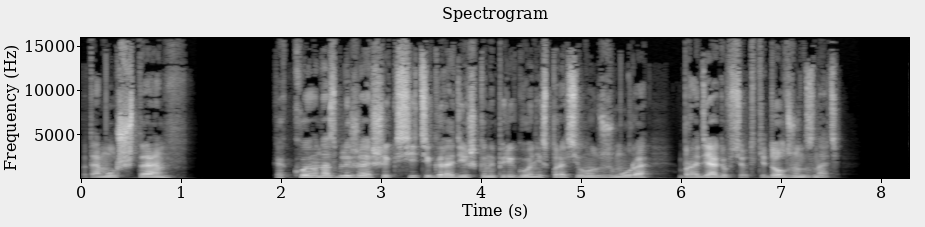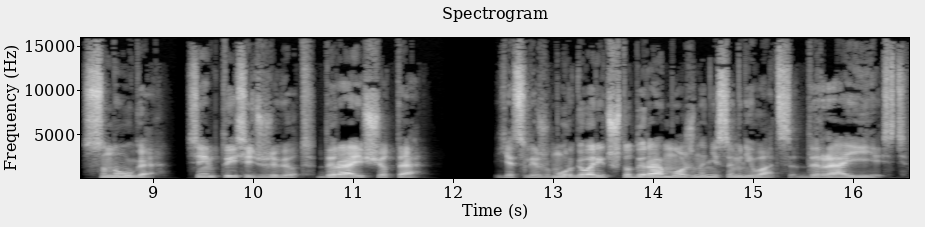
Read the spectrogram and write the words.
потому что... «Какой у нас ближайший к Сити городишко на перегоне?» – спросил он жмура. «Бродяга все-таки должен знать». «Снуга. Семь тысяч живет. Дыра еще та». Если жмур говорит, что дыра, можно не сомневаться. Дыра и есть.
